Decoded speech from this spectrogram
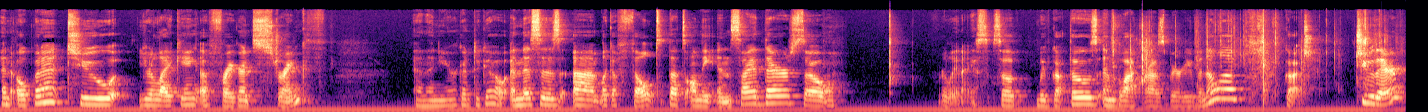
and open it to your liking of fragrance strength and then you're good to go. And this is um, like a felt that's on the inside there, so really nice. So we've got those in black raspberry vanilla. Got two there.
